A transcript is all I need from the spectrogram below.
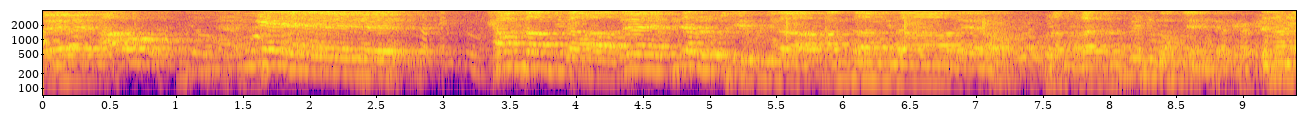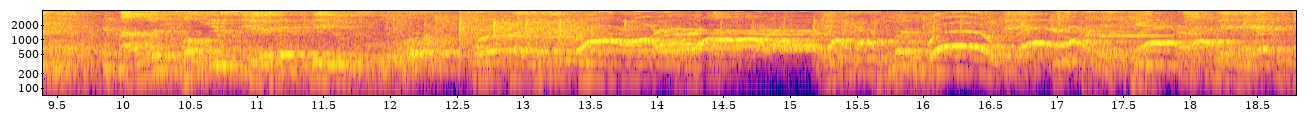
네, 아우, 예, 감사합니다. 네, 무대를 보시겠습니다. 감사합니다. 네, 어, 워낙 잘하시는 선배님과 함께 하니까 제가 편안하네요. 다음은 정유 씨를 무대 위로 모시고 촬영을 진행하겠습니다. 정말 힘드신데 이차례 KBS 나한테 네,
